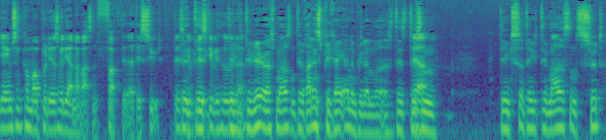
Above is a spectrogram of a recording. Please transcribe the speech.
James han kommer op på det, og så er de andre bare sådan, fuck det der, det er sygt. Det skal, det, det, skal vi hedde det, der. det, det, virker også meget sådan, det er ret inspirerende på en eller anden måde. Altså, det, det er Ja. sådan, det er ikke så, det er, det er meget sådan sødt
